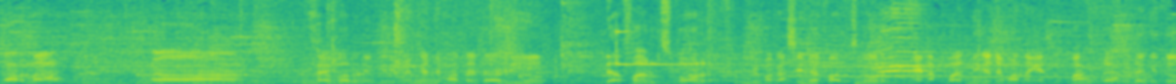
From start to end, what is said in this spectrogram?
Karena eh, saya baru dikirimin kacamata dari Davarus Store. Terima kasih Davarus Store. Enak banget nih kacamatanya, sumpah. Udah, udah gitu.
